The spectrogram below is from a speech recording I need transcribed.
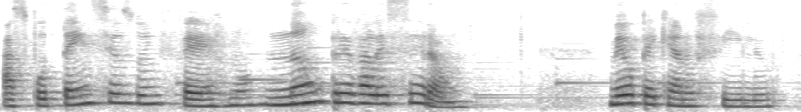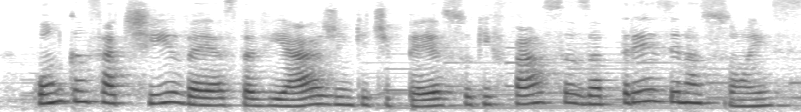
As potências do inferno não prevalecerão. Meu pequeno filho, quão cansativa é esta viagem que te peço que faças a treze nações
